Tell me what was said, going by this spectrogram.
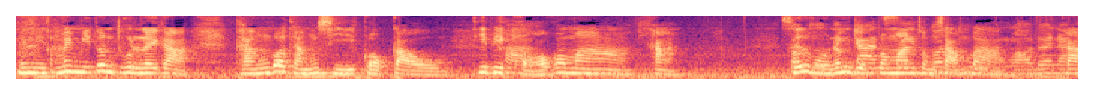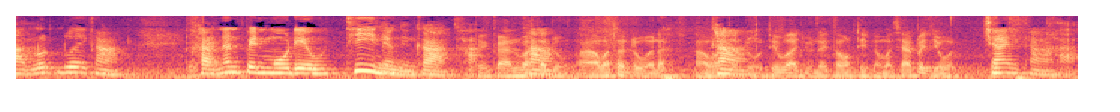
ไม่มีไม่มีต้นทุนเลยค่ะ ถังก็ถังสีเก่าๆที่ไปขอเข้ามาค่ะ ซื้อหัวน้ำหยดประมาณสองสามบาทของเราด้วยนะค่ะคะลดด้วยค่ะ ค่ะนั่นเป็นโมเดลที่หนึ่งค่ะ เป็นการวัสดุหาวัสดุนะหาวัสดุที่ว่าอยู่ในท้องถิ่นเอามาใช้ประโยชน์ ใช่ค่ะค่ะ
